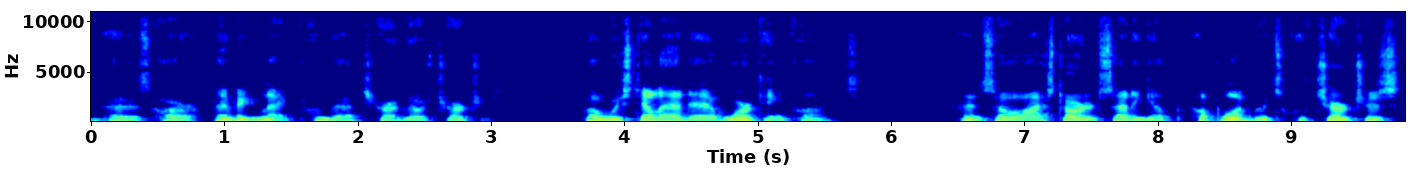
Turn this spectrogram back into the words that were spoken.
That is our living link from that church, those churches. But we still had to have working funds. And so I started setting up appointments with churches,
